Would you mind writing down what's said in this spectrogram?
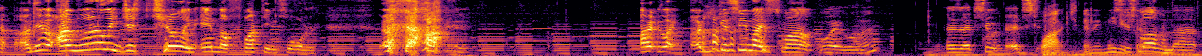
Uh, Dude, I'm literally just chilling in the fucking floor. I like uh, you can see my smile. Wait, what? Is it too? It's Watch. Let me meet It's you. too small of a map.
